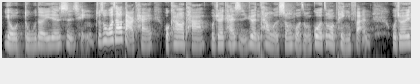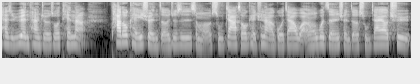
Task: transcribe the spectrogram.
有毒的一件事情。就是我只要打开，我看到他，我就会开始怨叹我的生活怎么过得这么平凡。我就会开始怨叹，觉得说天哪，他都可以选择就是什么暑假的时候可以去哪个国家玩，然后我只能选择暑假要去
